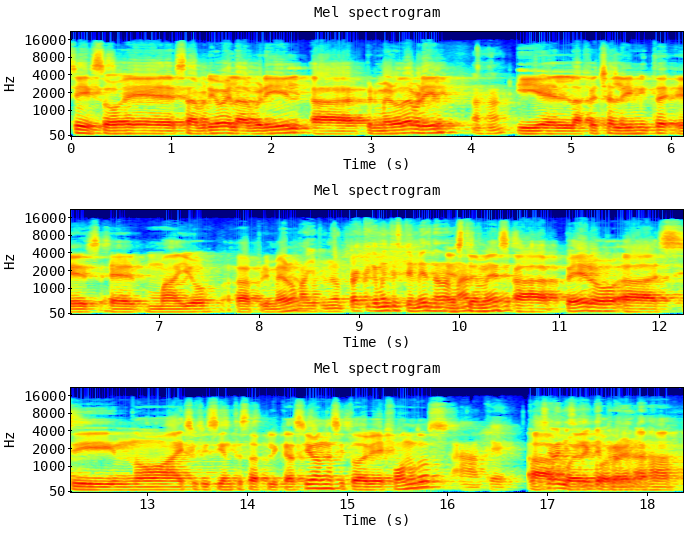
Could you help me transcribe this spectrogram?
Sí, so, eh, se abrió el abril, uh, primero de abril, y la fecha límite es el mayo uh, primero. Mayo primero, prácticamente este mes nada más. Este mes, uh, pero si no hay suficientes aplicaciones y todavía hay fondos, ah, okay. puede correr. Ajá.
